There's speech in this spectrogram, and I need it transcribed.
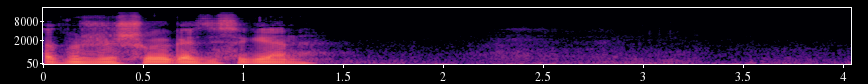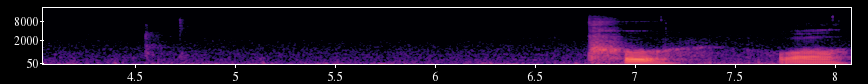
Let me just show you guys this again. Phew, whoa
